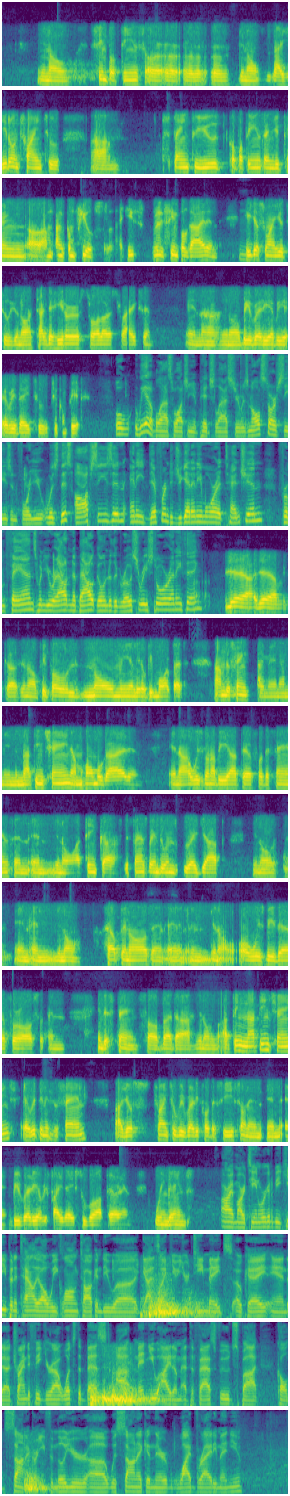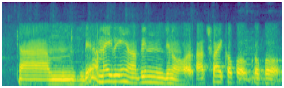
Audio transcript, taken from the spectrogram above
you know simple things or or, or, or you know like he don't trying to um, explain to you a couple of things and you can uh, I'm, I'm confused. Like he's really simple guy and mm. he just wants you to you know attack the hitters, throw a lot of strikes and and uh, you know be ready every every day to to compete. Well, we had a blast watching you pitch last year. It was an all-star season for you. Was this off-season any different? Did you get any more attention from fans when you were out and about, going to the grocery store or anything? Yeah, yeah, because you know people know me a little bit more, but I'm the same guy, man. I mean, nothing changed. I'm a humble guy, and and I always gonna be out there for the fans, and and you know I think uh, the fans been doing a great job, you know, and and you know helping us and and, and you know always be there for us and in the stand. So, but uh, you know I think nothing changed. Everything is the same I just trying to be ready for the season and, and, and be ready every five days to go out there and win games. All right, Martine, we're going to be keeping a tally all week long, talking to uh, guys like you, your teammates, okay, and uh, trying to figure out what's the best uh, menu item at the fast food spot called Sonic. Are you familiar uh, with Sonic and their wide variety menu? Um, yeah, maybe. I've been, you know, I'll try a couple, couple,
